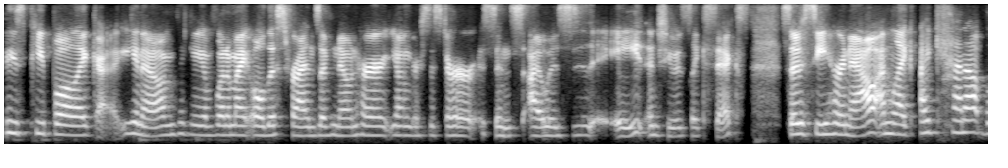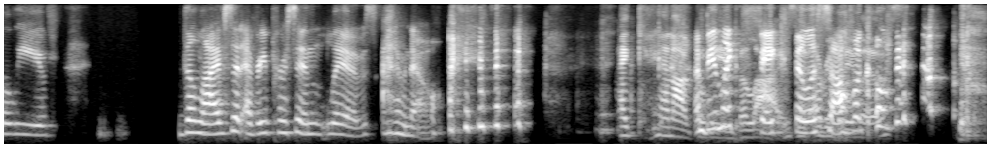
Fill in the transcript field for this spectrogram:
these people. Like, uh, you know, I'm thinking of one of my oldest friends. I've known her younger sister since I was eight and she was like six. So to see her now, I'm like, I cannot believe the lives that every person lives. I don't know. I cannot. I'm being like fake lives that everybody philosophical.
